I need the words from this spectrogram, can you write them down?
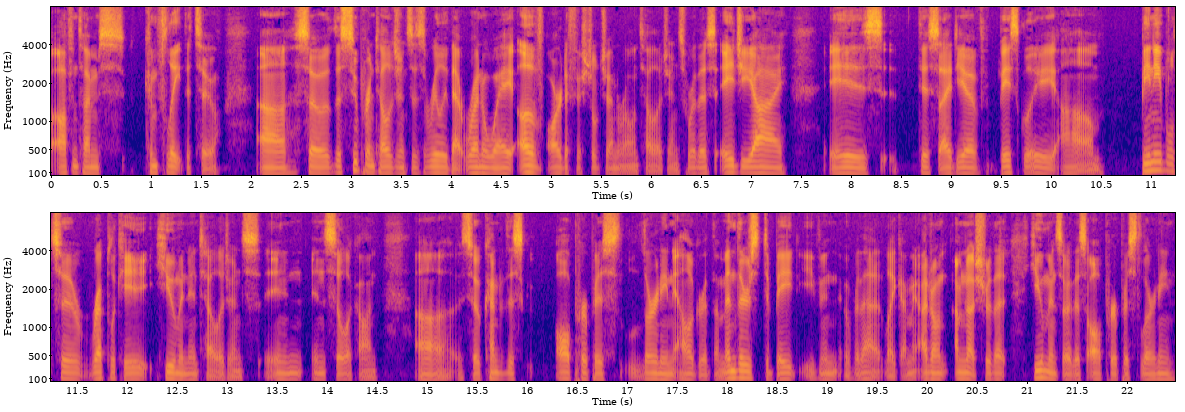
oftentimes conflate the two. Uh, so, the super intelligence is really that runaway of artificial general intelligence, where this AGI is this idea of basically um, being able to replicate human intelligence in in silicon. Uh, so, kind of this all-purpose learning algorithm and there's debate even over that like i mean i don't i'm not sure that humans are this all-purpose learning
